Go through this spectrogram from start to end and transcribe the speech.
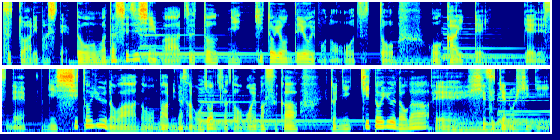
ずっとありまして、と私自身はずっと日記と呼んで良いものをずっと書いていてですね、日誌というのは、あの、まあ皆さんご存知だと思いますが、えっと、日記というのが、えー日付の日に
